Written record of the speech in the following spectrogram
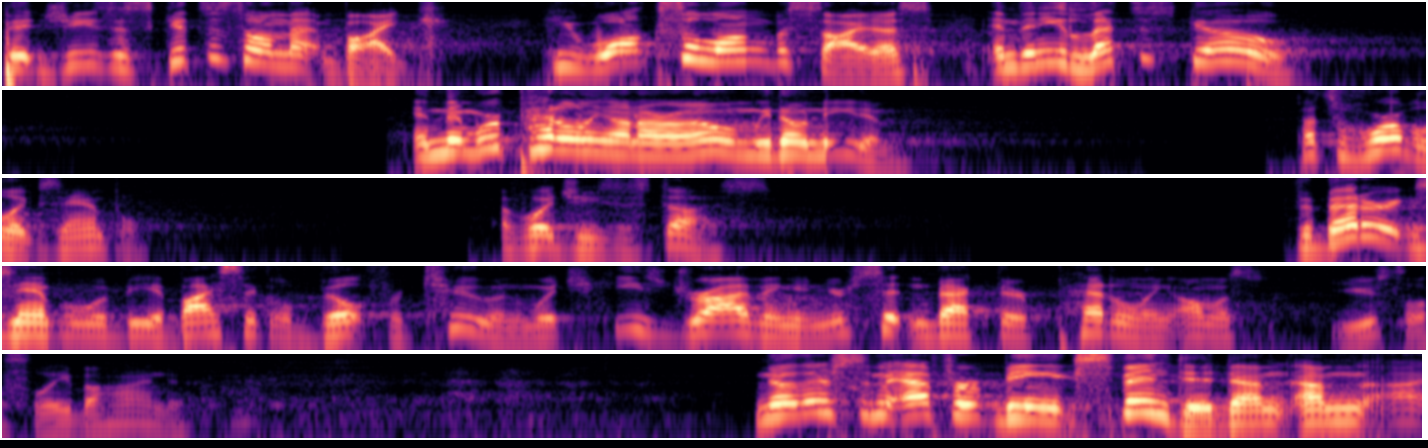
that Jesus gets us on that bike he walks along beside us, and then he lets us go. And then we're pedaling on our own, we don't need him. That's a horrible example of what Jesus does. The better example would be a bicycle built for two, in which he's driving and you're sitting back there pedaling almost uselessly behind him. No, there's some effort being expended I'm, I'm, uh,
